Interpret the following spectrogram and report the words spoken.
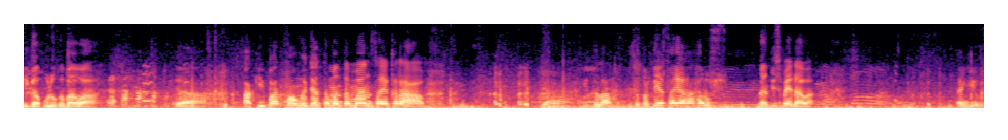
30 ke bawah. Ya, akibat mau ngejar teman-teman saya keram. Ya, itulah. Sepertinya saya harus ganti sepeda, Pak. Thank you.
